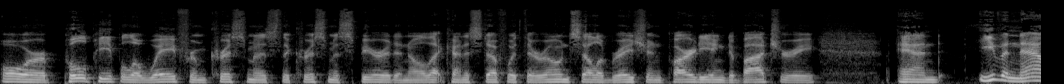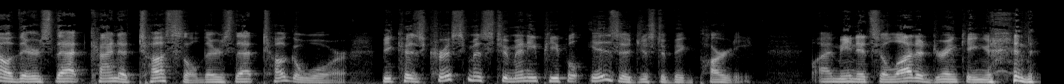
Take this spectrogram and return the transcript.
or pull people away from Christmas, the Christmas spirit, and all that kind of stuff with their own celebration, partying, debauchery, and even now there's that kind of tussle, there's that tug of war because Christmas to many people is a, just a big party. I mean, it's a lot of drinking and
